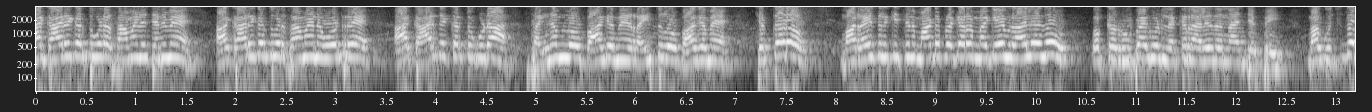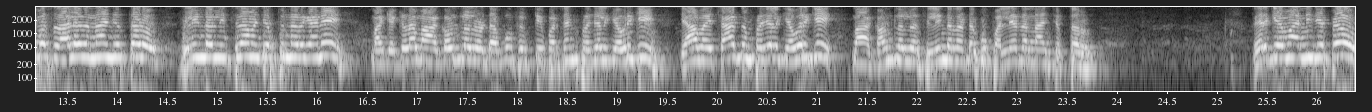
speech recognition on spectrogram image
ఆ కార్యకర్త కూడా సామాన్య జనమే ఆ కార్యకర్త కూడా సామాన్య ఓటరే ఆ కార్యకర్త కూడా సంఘంలో భాగమే రైతులో భాగమే. చెప్తాడు మా రైతులకు ఇచ్చిన మాట ప్రకారం మాకేం రాలేదు ఒక్క రూపాయి కూడా లెక్క రాలేదన్నా అని చెప్పి. మాకు ఉచిత బస్సు రాలేదన్నా అని చెప్తాడు సిలిండర్లు ఇచ్చినామని చెప్తున్నారు కానీ మాకెక్కడ మా అకౌంట్లలో డబ్బు ఫిఫ్టీ పర్సెంట్ ప్రజలకు ఎవరికి యాభై శాతం ప్రజలకు ఎవరికి మా అకౌంట్లలో సిలిండర్ల డబ్బు పర్లేదన్నా అని చెప్తారు. పేరుకేమో అన్నీ చెప్పావు.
